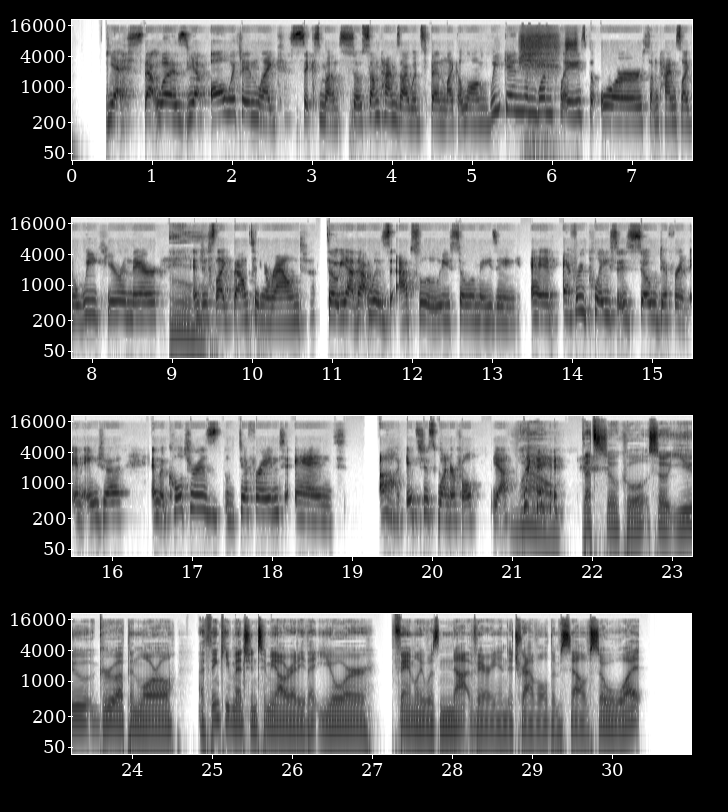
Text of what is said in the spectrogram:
Yes, that was, yep, all within like six months. So sometimes I would spend like a long weekend in one place or sometimes like a week here and there Oh, and just like bouncing around. So yeah, that was absolutely so amazing. And every place is so different in Asia and the culture is different and oh, it's just wonderful. Yeah. wow. That's so cool. So you grew up in Laurel. I think you mentioned to me already that your family was not very into travel themselves. So what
